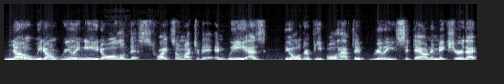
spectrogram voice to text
no we don't really need all of this quite so much of it. And we as the older people have to really sit down and make sure that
